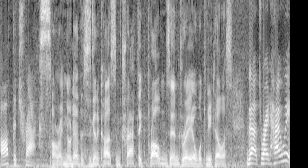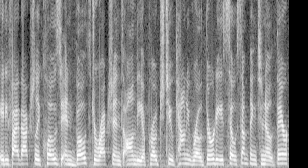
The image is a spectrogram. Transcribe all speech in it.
off the tracks. All right, no doubt this is going to cause some traffic problems. Andrea, what can you tell us? That's right. Highway 85 actually closed in both directions on the approach to County Road 30. So something to note there.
